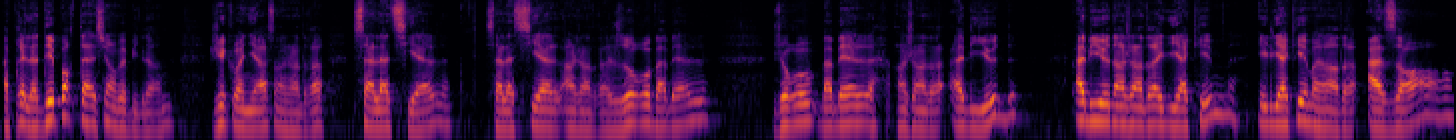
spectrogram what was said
Après la déportation à Babylone, Jéconias engendra Salatiel, Salatiel engendra Zorobabel, Zorobabel engendra Abiud, Abiud engendra Eliakim, Eliakim engendra Azor,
